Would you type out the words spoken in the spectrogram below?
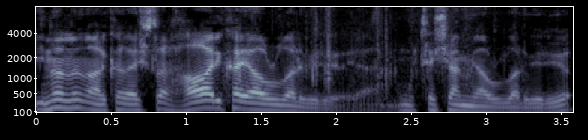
inanın arkadaşlar harika yavrular veriyor. Yani muhteşem yavrular veriyor.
